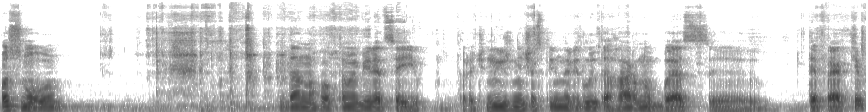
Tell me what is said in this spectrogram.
основу даного автомобіля. Це її, до речі, нижня частина відлита гарно, без е, дефектів.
